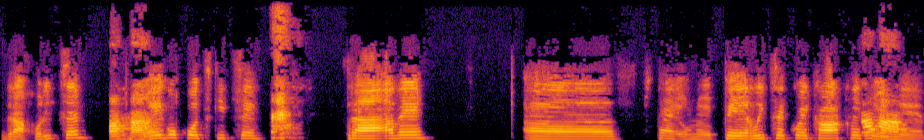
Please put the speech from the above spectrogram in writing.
grahorice, Aha. lego kockice, trave, a, šta je ono, perlice koje kakve, koje ne,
